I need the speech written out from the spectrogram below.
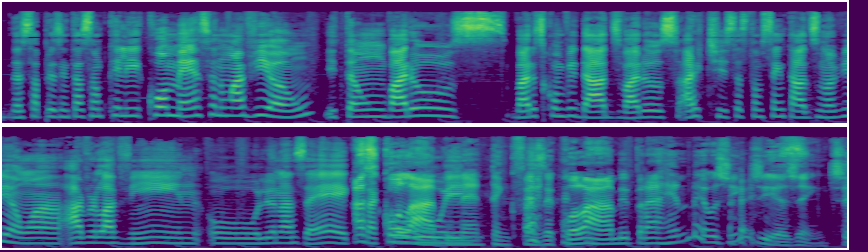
dessa apresentação porque ele começa num avião e estão vários, vários convidados, vários artistas estão sentados no avião. A Avril Lavigne, o Lil Nas X, As a collab, Chloe. né? Tem que fazer collab pra render hoje em dia, gente.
